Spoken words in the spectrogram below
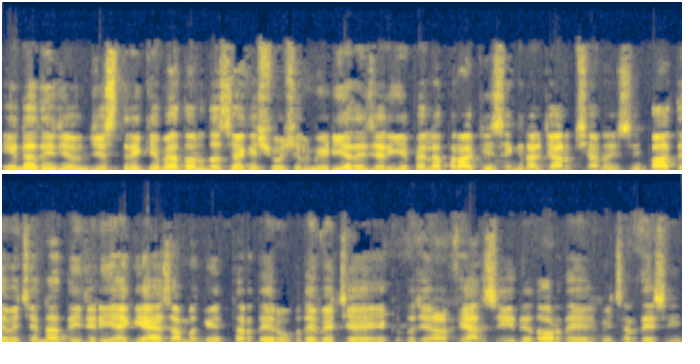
ਇਹਨਾਂ ਦੀ ਜਿਵੇਂ- ਜਿਸ ਤਰੀਕੇ ਮੈਂ ਤੁਹਾਨੂੰ ਦੱਸਿਆ ਕਿ ਸੋਸ਼ਲ ਮੀਡੀਆ ਦੇ ਜ਼ਰੀਏ ਪਹਿਲਾਂ ਪ੍ਰਭਜੀਤ ਸਿੰਘ ਨਾਲ ਜਾਣ ਪਛਾਣ ਹੋਈ ਸੀ, ਬਾਅਦ ਦੇ ਵਿੱਚ ਇਹਨਾਂ ਦੀ ਜਿਹੜੀ ਹੈਗੀ ਐਜ਼ ਅ ਮੰਗੇਤਰ ਦੇ ਰੂਪ ਦੇ ਵਿੱਚ ਇੱਕ ਦੂਜੇ ਨਾਲ ਫਿਆਂਸੀ ਦੇ ਤੌਰ ਤੇ ਵਿਚਰਦੇ ਸੀ।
